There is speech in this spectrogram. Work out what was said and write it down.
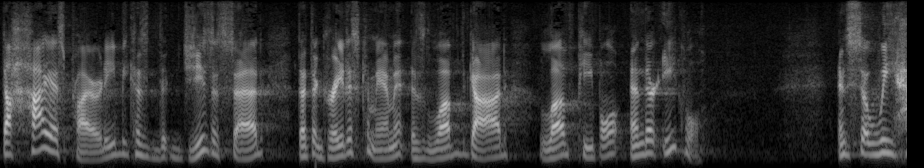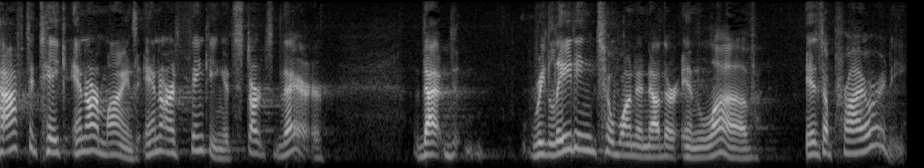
the highest priority because Jesus said that the greatest commandment is love God, love people, and they're equal. And so we have to take in our minds, in our thinking, it starts there, that relating to one another in love is a priority.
